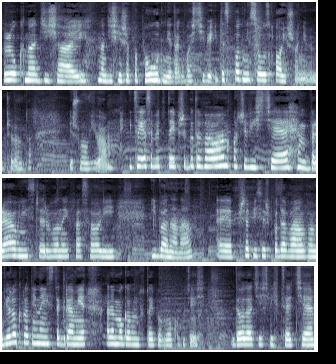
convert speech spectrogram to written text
look na dzisiaj, na dzisiejsze popołudnie tak właściwie. I te spodnie są z Oysho, nie wiem czy wam to już mówiłam. I co ja sobie tutaj przygotowałam? Oczywiście brownie z czerwonej fasoli i banana. E, przepis już podawałam Wam wielokrotnie na Instagramie, ale mogę Wam tutaj po boku gdzieś dodać, jeśli chcecie.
